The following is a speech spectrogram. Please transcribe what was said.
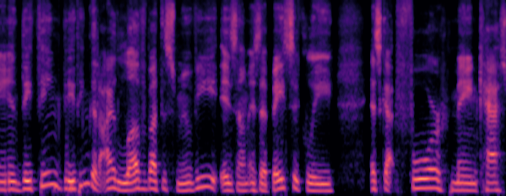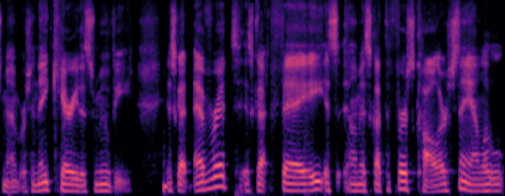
and the thing the thing that I love about this movie is um is that basically it's got four main cast members and they carry this movie. It's got Everett, it's got Faye, it's um it's got the first caller Sam. Let-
